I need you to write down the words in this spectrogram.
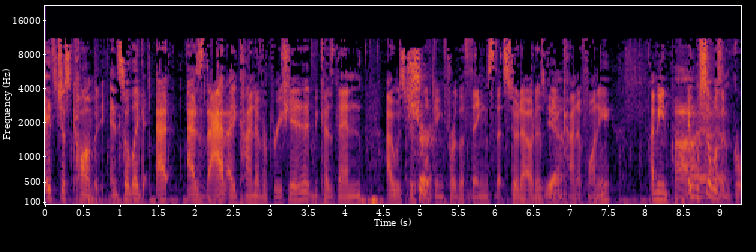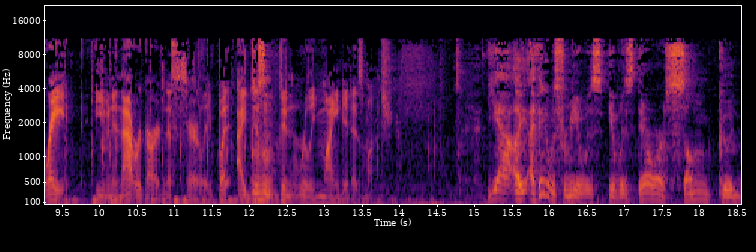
it's just comedy and so like at, as that i kind of appreciated it because then i was just Sure. looking for the things that stood out as being kind of funny i mean Ah, it was, still wasn't great even in that regard necessarily but i just Mm-hmm. didn't really mind it as much Yeah, I, I think it was for me. It was it was there are some good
